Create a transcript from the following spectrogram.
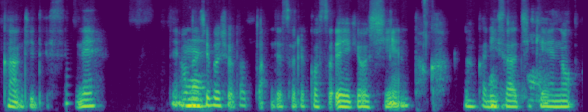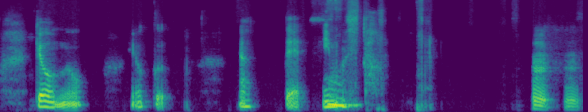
感じですね。でね同じ部署だったんで、それこそ営業支援とか、なんかリサーチ系の業務をよくやっていました。うんうん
